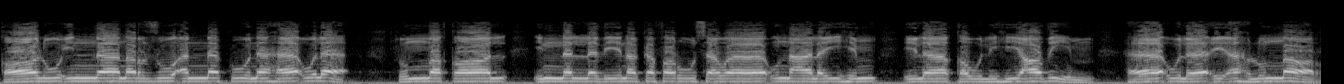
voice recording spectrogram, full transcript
قالوا إنا نرجو أن نكون هؤلاء. ثم قال إن الذين كفروا سواء عليهم إلى قوله عظيم. هؤلاء أهل النار.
